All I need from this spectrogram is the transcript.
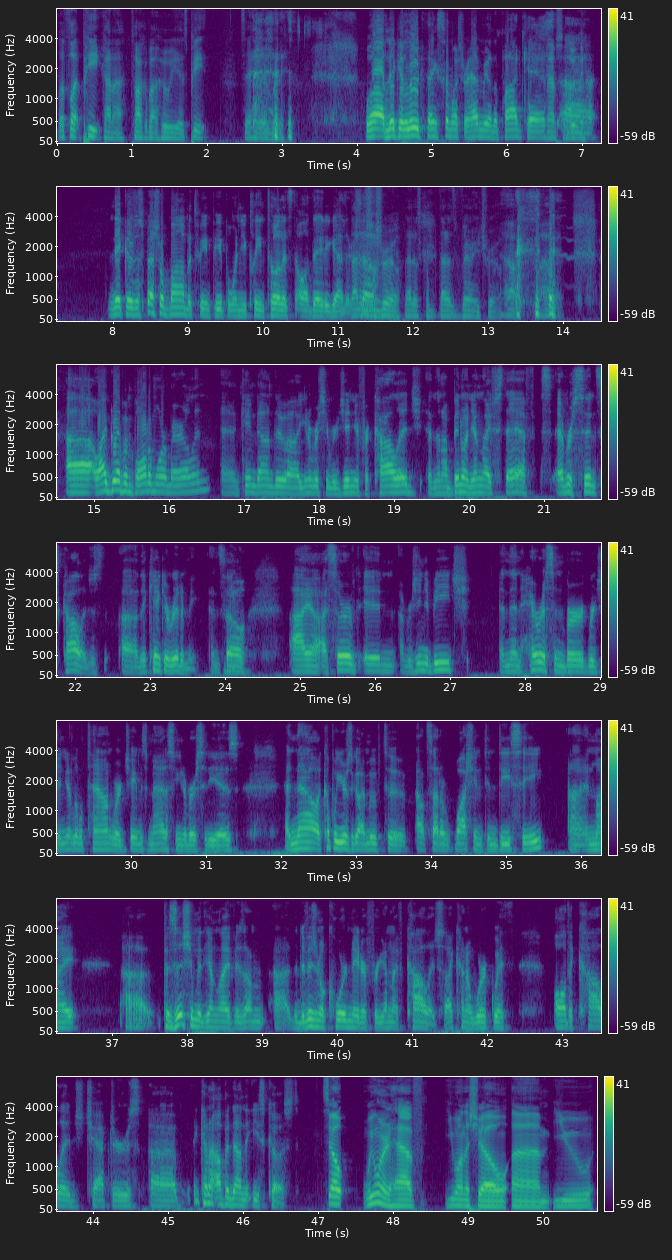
let's let Pete kind of talk about who he is. Pete, say hey, everybody. Well, Nick and Luke, thanks so much for having me on the podcast. Absolutely. Uh, Nick, there's a special bond between people when you clean toilets all day together. That is so, true. That is com- that is very true. Oh, wow. Uh, well, I grew up in Baltimore, Maryland, and came down to uh, University of Virginia for college, and then I've been on Young Life staff ever since college. Uh, they can't get rid of me, and so I, uh, I served in uh, Virginia Beach, and then Harrisonburg, Virginia, a little town where James Madison University is. And now, a couple years ago, I moved to outside of Washington D.C. Uh, and my uh, position with Young Life is I'm uh, the divisional coordinator for Young Life College. So I kind of work with all the college chapters, uh, kind of up and down the East Coast. So we wanted to have you on the show. Um, you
